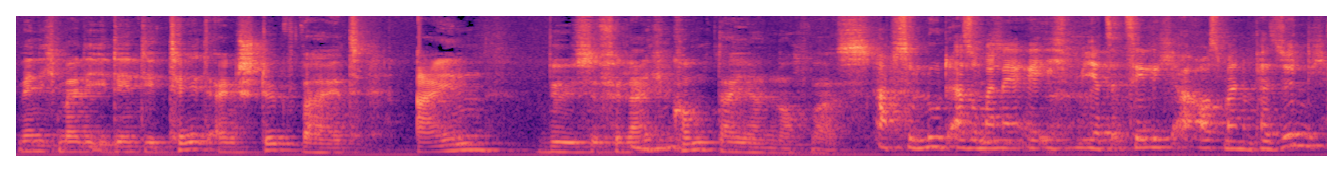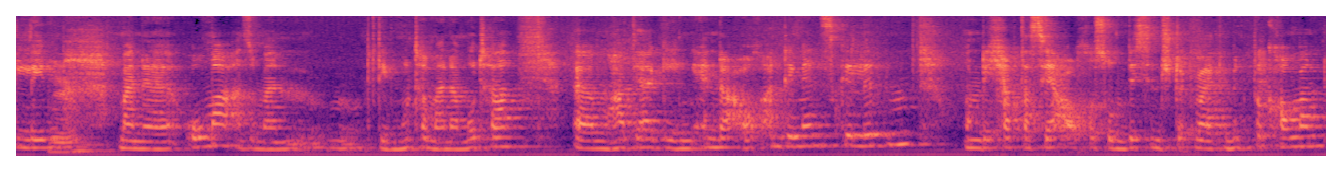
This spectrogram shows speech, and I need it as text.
wenn ich meine Identität ein Stück weit ein Büße. Vielleicht mhm. kommt da ja noch was. Absolut. Also meine, ich, jetzt erzähle ich aus meinem persönlichen Leben. Ja. Meine Oma, also mein, die Mutter meiner Mutter, ähm, hat ja gegen Ende auch an Demenz gelitten. Und ich habe das ja auch so ein bisschen ein Stück weit mitbekommen.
